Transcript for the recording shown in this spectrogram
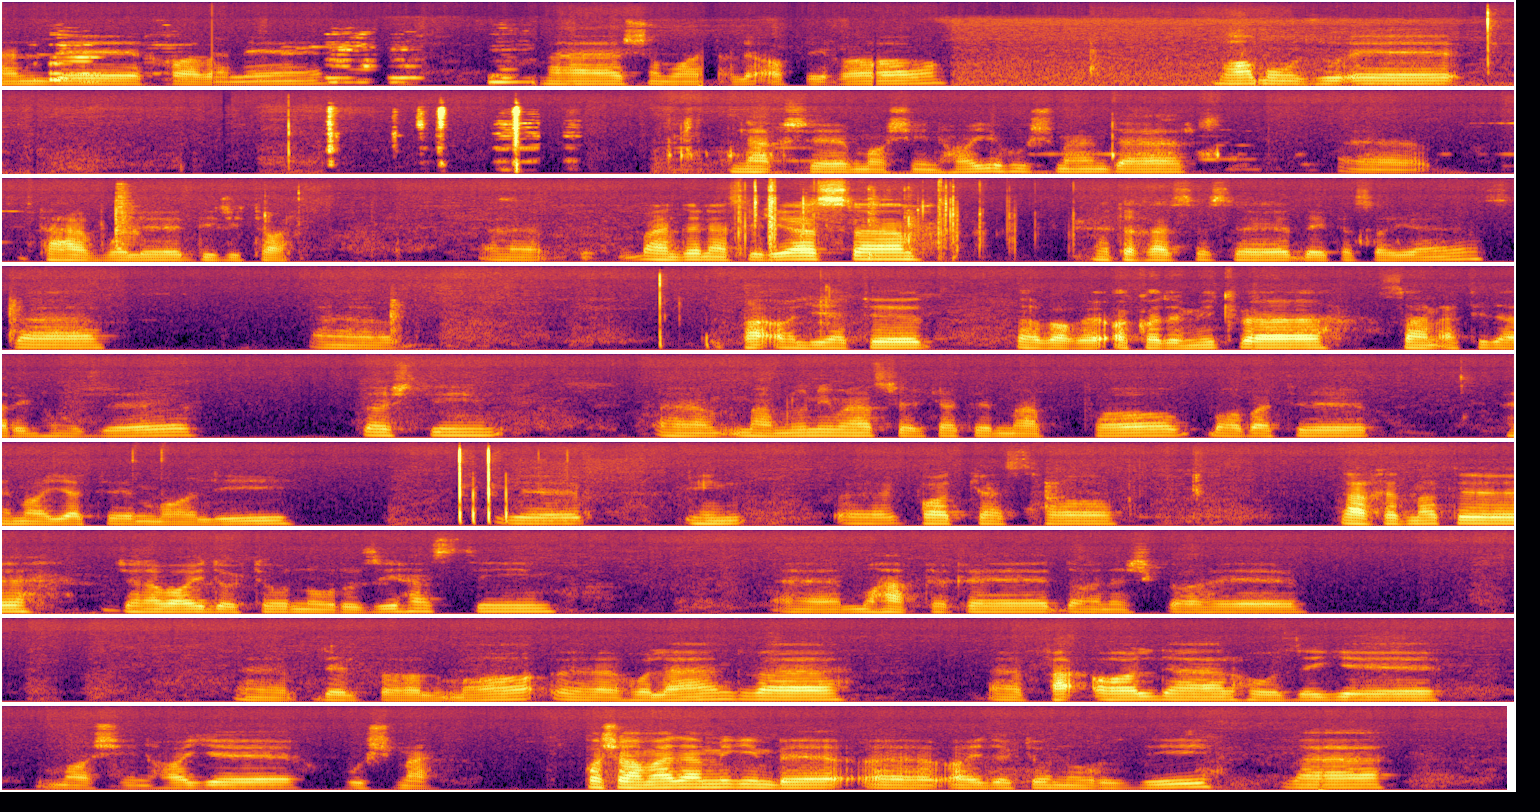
هوشمند خاورمیانه و شمال آفریقا با موضوع نقش ماشین های هوشمند در تحول دیجیتال. بنده نصیری هستم متخصص data science و فعالیت در واقع اکادمیک و صنعتی در این حوزه داشتیم. ممنونیم از شرکت مفا بابت حمایت مالی. این پادکست ها در خدمت جناب آقای دکتر نوروزی هستیم. محقق دانشگاه دلفالما هلند و فعال در حوزه ماشین های هوشمند. خوش آمدم میگیم به آقای دکتر نوروزی و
